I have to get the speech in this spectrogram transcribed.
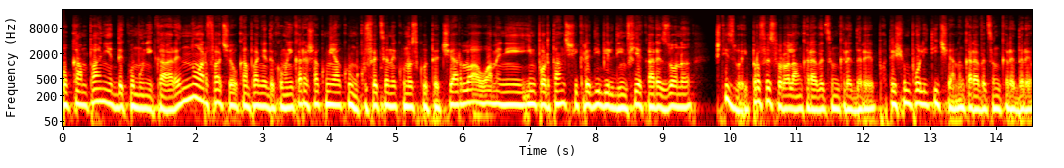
o campanie de comunicare, nu ar face o campanie de comunicare așa cum e acum, cu fețe necunoscute, ci ar lua oamenii importanți și credibili din fiecare zonă, știți voi, profesorul ăla în care aveți încredere, poate și un politician în care aveți încredere,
